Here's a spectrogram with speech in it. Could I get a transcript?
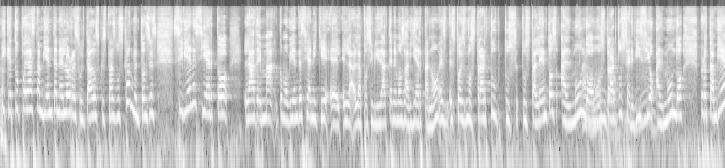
y que tú puedas también tener los resultados que estás buscando. Entonces, Entonces, si bien es cierto, la demanda, como bien decía Nikki, la, posibilidad tenemos abierta, ¿no? esto es mostrar tus, tus, talentos al mundo, mostrar tu servicio al mundo, pero también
